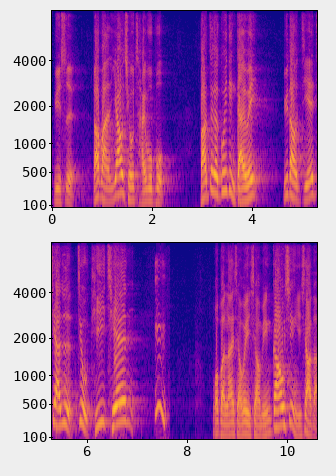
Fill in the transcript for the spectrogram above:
于是老板要求财务部把这个规定改为遇到节假日就提前。嗯。我本来想为小明高兴一下的，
